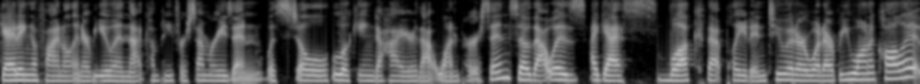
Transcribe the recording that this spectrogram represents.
getting a final interview and that company for some reason was still looking to hire that one person. So that was, I guess, luck that played into it or whatever you want to call it.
